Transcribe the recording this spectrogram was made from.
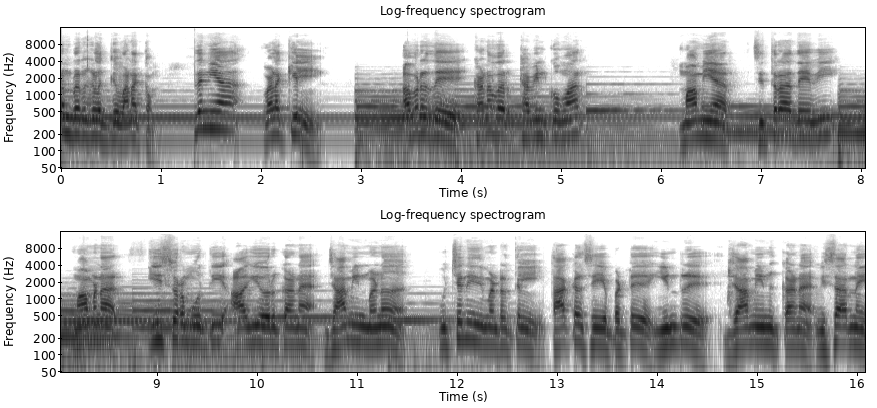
நண்பர்களுக்கு வணக்கம். இதன்யா வழக்கில் அவரது கணவர் கவின்குமார் மாமியார் சித்ராதேவி மாமனார் ஈஸ்வரமூர்த்தி ஆகியோருக்கான ஜாமீன் மனு உச்சநீதிமன்றத்தில் தாக்கல் செய்யப்பட்டு இன்று ஜாமீனுக்கான விசாரணை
